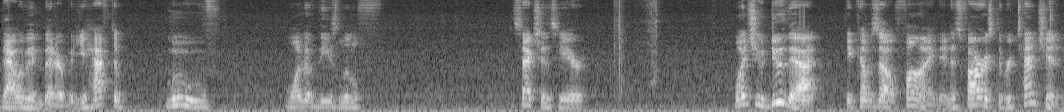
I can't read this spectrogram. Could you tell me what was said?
that would have been better. But you have to move one of these little sections here Once you do that, it comes out fine. And as far as the retention,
